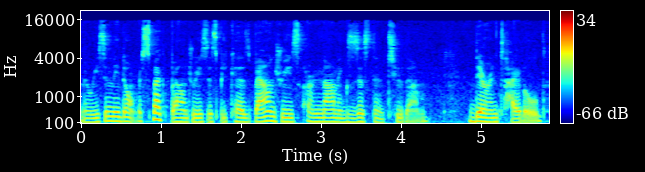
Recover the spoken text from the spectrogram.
And the reason they don't respect boundaries is because boundaries are non existent to them. They're entitled,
